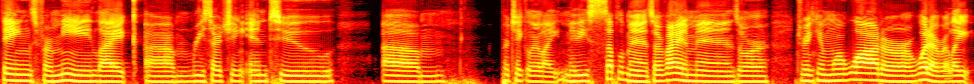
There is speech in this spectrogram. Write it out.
things for me, like um, researching into um, particular like maybe supplements or vitamins or drinking more water or whatever like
